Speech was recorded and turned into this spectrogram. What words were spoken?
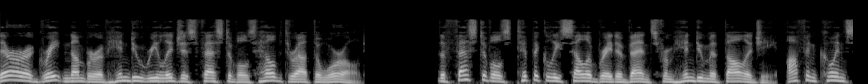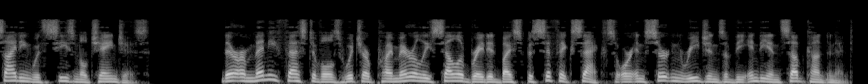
There are a great number of Hindu religious festivals held throughout the world. The festivals typically celebrate events from Hindu mythology, often coinciding with seasonal changes. There are many festivals which are primarily celebrated by specific sects or in certain regions of the Indian subcontinent.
